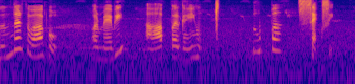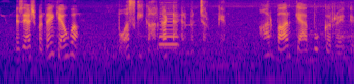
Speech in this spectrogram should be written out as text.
सुंदर तो आप हो, और मैं भी आप पर गई हूँ। Super sexy. वैसे आज पता है क्या हुआ? बॉस की कार का टायर पंचर हो गया। हर बार कैब बुक कर रहे थे।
